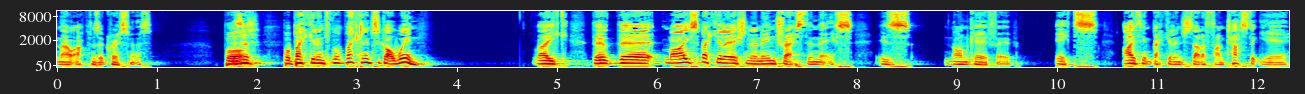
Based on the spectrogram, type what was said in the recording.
now it happens at Christmas, but but Becky Lynch, but Becky Lynch has got to win. Like the the my speculation and interest in this is non kayfabe. It's I think Becky Lynch has had a fantastic year.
